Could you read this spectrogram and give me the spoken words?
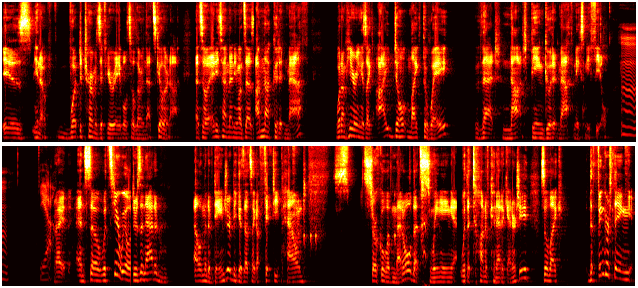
is, you know, what determines if you're able to learn that skill or not. And so anytime anyone says, I'm not good at math, what I'm hearing is like, I don't like the way that not being good at math makes me feel. Mm. Yeah. Right. And so with Cyr wheel, there's an added element of danger because that's like a 50 pound circle of metal that's swinging with a ton of kinetic energy. So, like, the finger thing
